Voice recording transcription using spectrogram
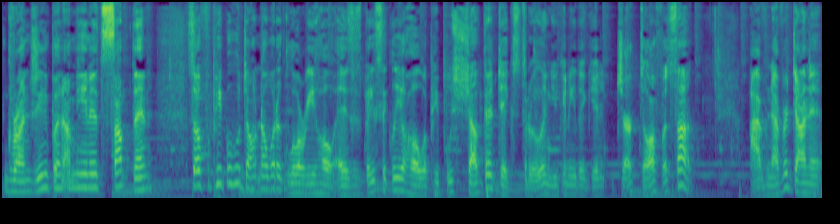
grungy, but I mean, it's something. So, for people who don't know what a glory hole is, it's basically a hole where people shove their dicks through and you can either get jerked off or sucked. I've never done it,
